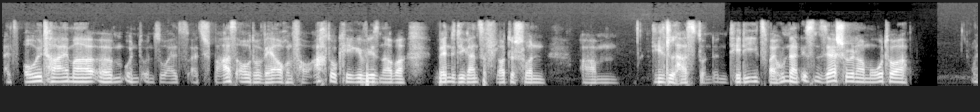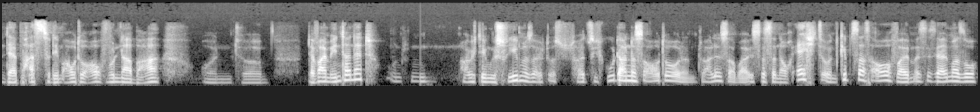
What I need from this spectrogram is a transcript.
als Oldtimer ähm, und, und so als, als Spaßauto wäre auch ein V8 okay gewesen, aber wenn du die ganze Flotte schon ähm, Diesel hast und ein TDI 200 ist ein sehr schöner Motor, und der passt zu dem Auto auch wunderbar. Und äh, der war im Internet und habe ich dem geschrieben, da sage ich, das hört sich gut an, das Auto und alles, aber ist das dann auch echt und gibt es das auch? Weil es ist ja immer so,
